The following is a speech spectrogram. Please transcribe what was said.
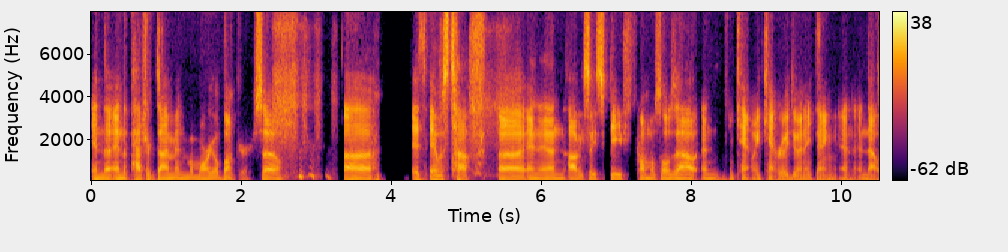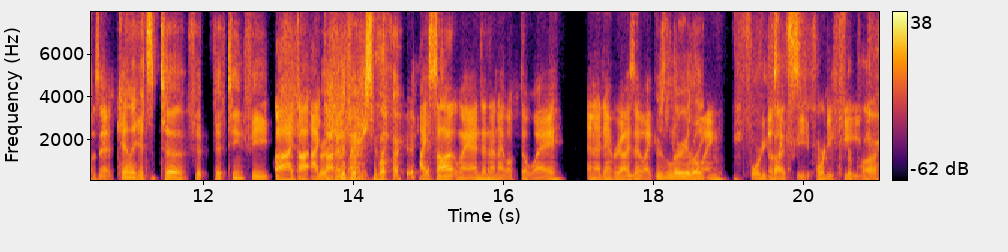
in the in the Patrick Diamond Memorial bunker. So, uh, it it was tough. Uh, and then obviously Spieth almost holds out, and Cantlay can't really do anything, and and that was it. Cantlay hits it to fif- 15 feet. Oh, I thought I for- thought it for landed. his. I saw it land, and then I looked away, and I didn't realize it like It was literally like 45 like feet. 40 for, feet. For par.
